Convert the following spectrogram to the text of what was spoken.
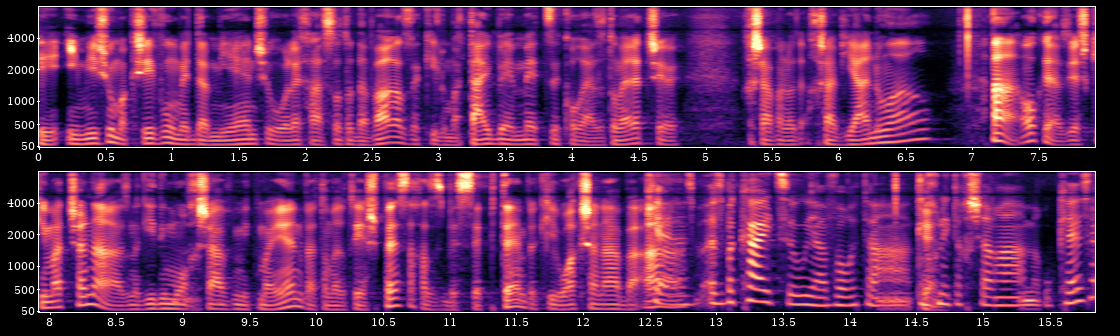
אם מישהו מקשיב והוא מדמיין שהוא הולך לעשות את הדבר הזה, כאילו, מתי באמת זה קורה? זאת אומרת שעכשיו, אני לא יודע, עכשיו ינואר, אה, אוקיי, אז יש כמעט שנה, אז נגיד אם הוא עכשיו מתמיין, ואת אומרת, יש פסח, אז בספטמבר, כאילו, רק שנה הבאה. כן, אז, אז בקיץ הוא יעבור את התוכנית הכשרה המרוכזת.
